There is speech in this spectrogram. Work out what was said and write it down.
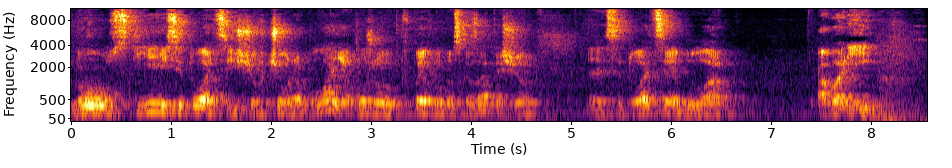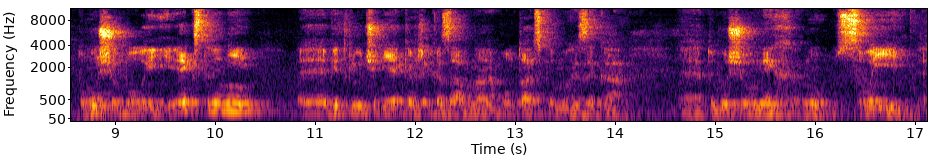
Ну, з тієї ситуації, що вчора була, я можу впевнено сказати, що е, ситуація була аварійна, тому що були і екстрені е, відключення, як я вже казав, на полтавському ГЗК, тому що у них ну, свої е,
